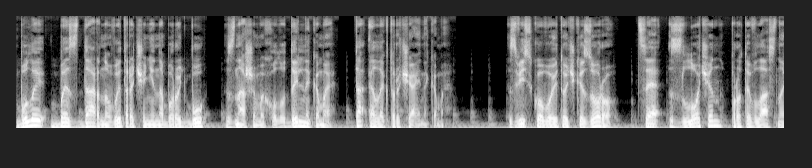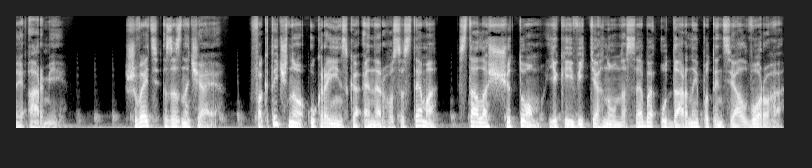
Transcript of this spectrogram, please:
були бездарно витрачені на боротьбу з нашими холодильниками та електрочайниками. З військової точки зору, це злочин проти власної армії. Швець зазначає, фактично українська енергосистема стала щитом, який відтягнув на себе ударний потенціал ворога,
